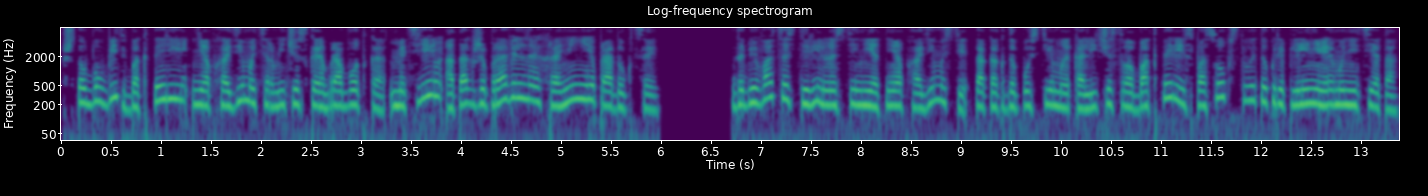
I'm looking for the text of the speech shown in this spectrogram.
Чтобы убить бактерии, необходима термическая обработка, мытье, а также правильное хранение продукции. Добиваться стерильности нет необходимости, так как допустимое количество бактерий способствует укреплению иммунитета.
